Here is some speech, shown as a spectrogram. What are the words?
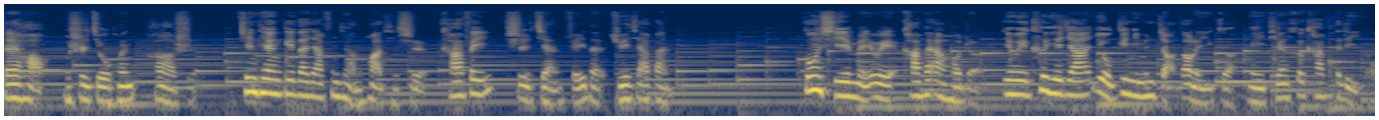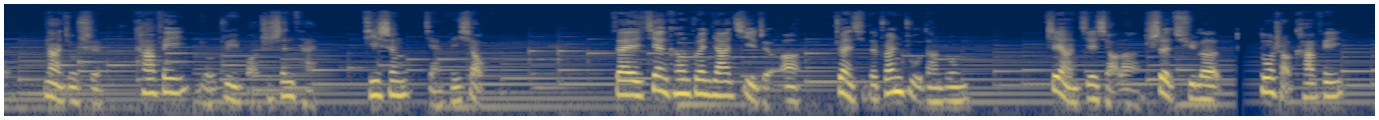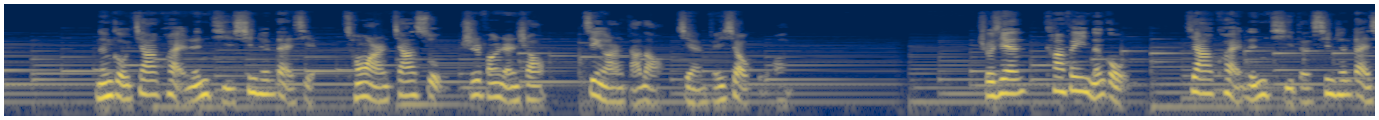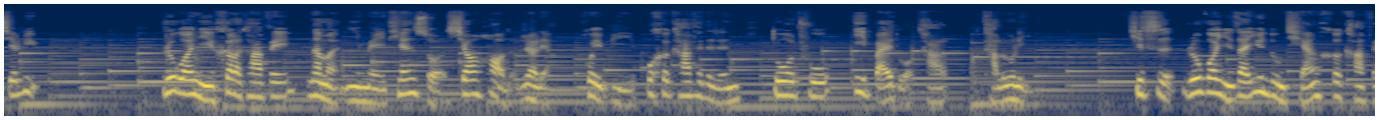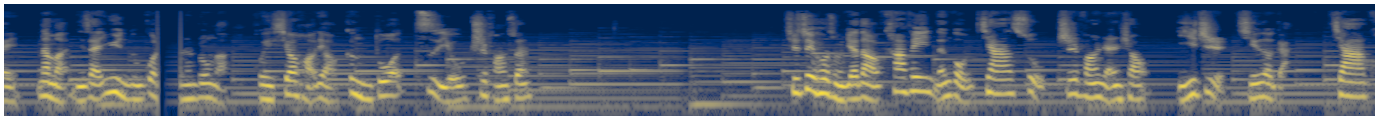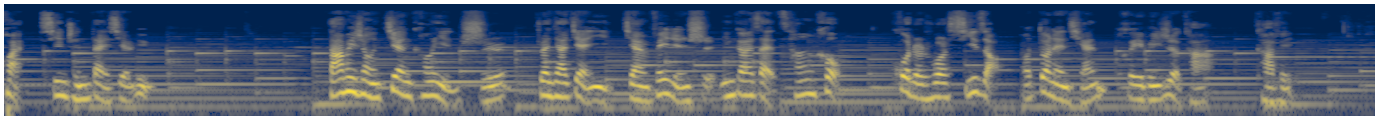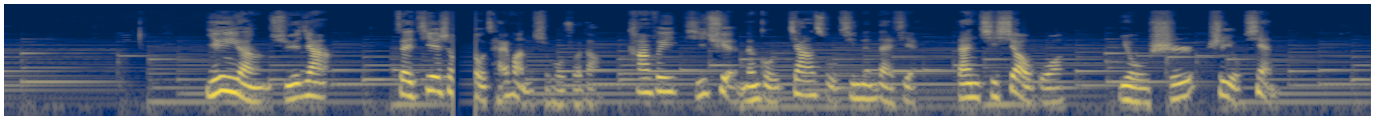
大家好，我是九魂何老师。今天给大家分享的话题是：咖啡是减肥的绝佳伴侣。恭喜每一位咖啡爱好者，因为科学家又给你们找到了一个每天喝咖啡的理由，那就是咖啡有助于保持身材，提升减肥效果。在健康专家记者啊撰写的专著当中，这样揭晓了摄取了多少咖啡。能够加快人体新陈代谢，从而加速脂肪燃烧，进而达到减肥效果。首先，咖啡能够加快人体的新陈代谢率。如果你喝了咖啡，那么你每天所消耗的热量会比不喝咖啡的人多出一百多卡卡路里。其次，如果你在运动前喝咖啡，那么你在运动过程中呢？会消耗掉更多自由脂肪酸。其实最后总结到，咖啡能够加速脂肪燃烧，抑制饥饿感，加快新陈代谢率。搭配上健康饮食，专家建议减肥人士应该在餐后，或者说洗澡和锻炼前喝一杯热咖咖啡。营养学家在接受。受采访的时候说到，咖啡的确能够加速新陈代谢，但其效果有时是有限的。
